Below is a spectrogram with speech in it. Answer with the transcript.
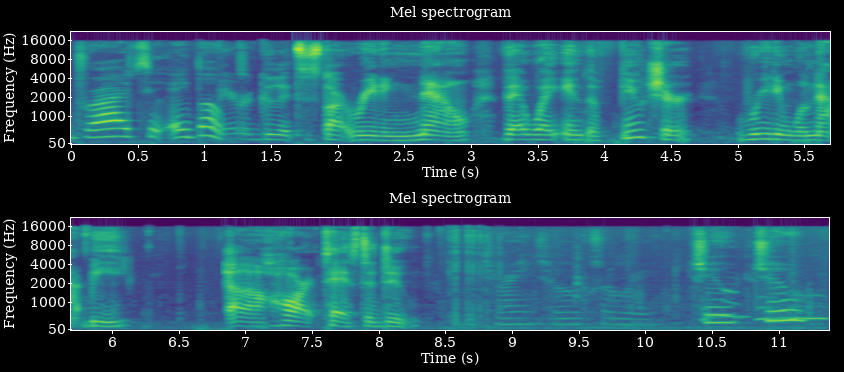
drives to a boat. Very good to start reading now. That way, in the future, reading will not be a hard task to do. The train chugs away. Choo choo.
